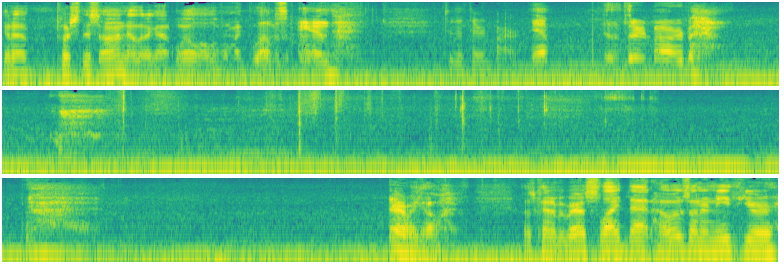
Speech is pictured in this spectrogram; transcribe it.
Gonna push this on now that I got oil all over my gloves and to the third barb. Yep, to the third barb. There we go. That was kind of a embarrassed. Slide that hose underneath your...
